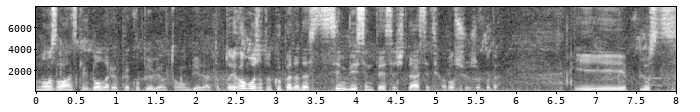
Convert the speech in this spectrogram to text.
новозеландських доларів при купівлі автомобіля. Тобто його можна тут купити десь 7-8 тисяч, 10, хороший вже буде. І плюс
